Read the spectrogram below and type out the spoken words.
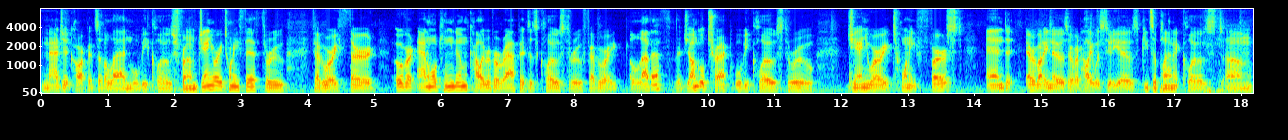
Magic Carpets of Aladdin will be closed from January 25th through February 3rd. Over at Animal Kingdom, Kali River Rapids is closed through February 11th. The Jungle Trek will be closed through January 21st. And everybody knows over at Hollywood Studios, Pizza Planet closed um,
